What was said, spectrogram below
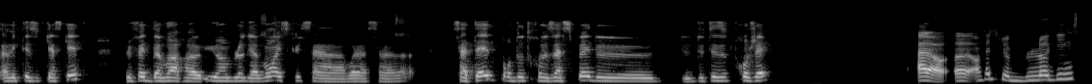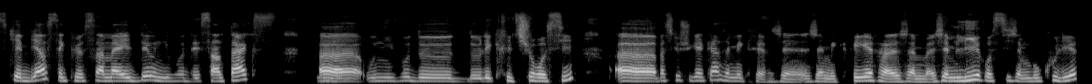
avec tes autres casquettes? Le fait d'avoir euh, eu un blog avant, est-ce que ça, voilà, ça, ça t'aide pour d'autres aspects de, de, tes autres projets? Alors, euh, en fait, le blogging, ce qui est bien, c'est que ça m'a aidé au niveau des syntaxes, euh, au niveau de, de l'écriture aussi, euh, parce que je suis quelqu'un, j'aime écrire. J'aime écrire, euh, j'aime lire aussi, j'aime beaucoup lire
